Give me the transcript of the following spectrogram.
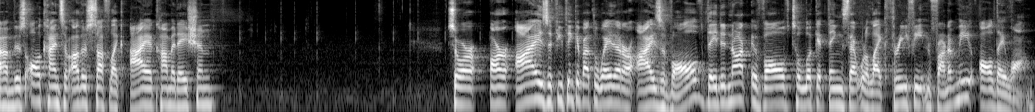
Um, there's all kinds of other stuff like eye accommodation. So our, our eyes, if you think about the way that our eyes evolved, they did not evolve to look at things that were like three feet in front of me all day long.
